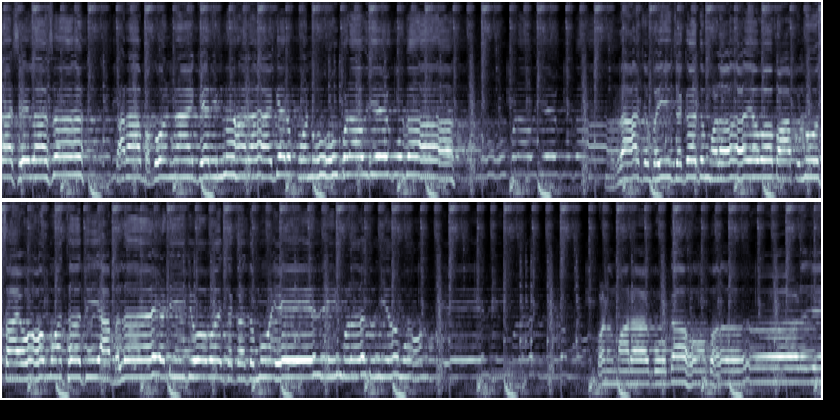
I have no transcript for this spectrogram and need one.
રાખેલા છે. તારા ભગવાનના ઘેર હારા ઘેર પોનું પડાવજે ગોગા. રાજભાઈ જગત મળ્યવ બાપનો સાયો મોથથી આ ભલે અડી જો જગત મો એ નહીં મળે દુનિયામાં. પણ મારા ગોગા હોંભળજે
